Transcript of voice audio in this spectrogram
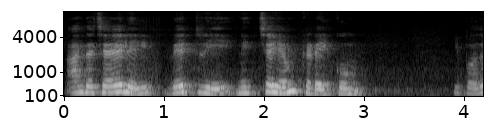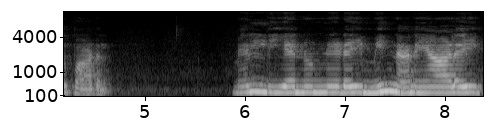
அந்த செயலில் வெற்றி நிச்சயம் கிடைக்கும். இப்போது பாடல். மெல்லிய நுண்ணிடை மின் அணையாளை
